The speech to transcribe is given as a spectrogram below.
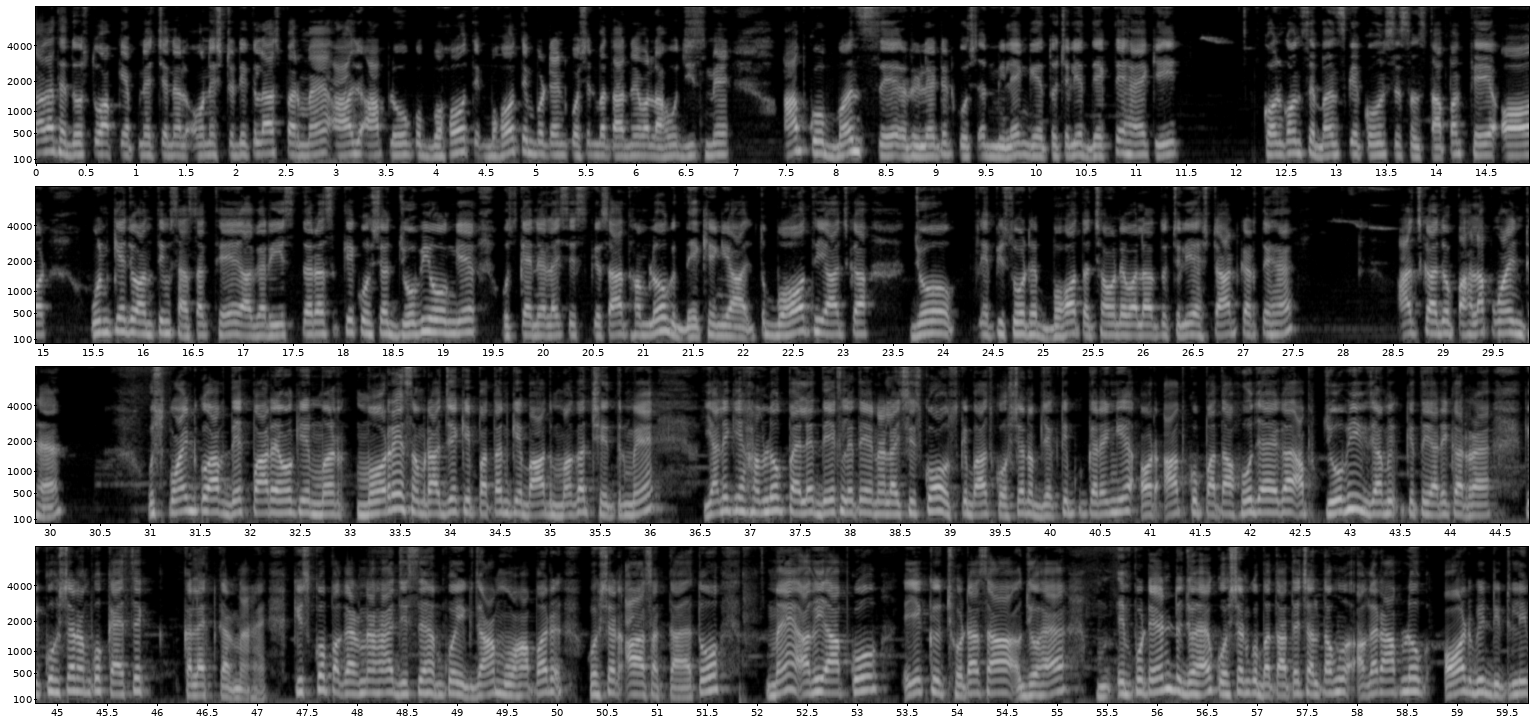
स्वागत है दोस्तों आपके अपने चैनल ऑन स्टडी क्लास पर। मैं आज आप लोगों को बहुत बहुत इंपॉर्टेंट क्वेश्चन बताने वाला हूँ, जिसमें आपको वंश से रिलेटेड क्वेश्चन मिलेंगे। तो चलिए देखते हैं कि कौन कौन से वंश के कौन से संस्थापक थे और उनके जो अंतिम शासक थे, अगर इस तरह के क्वेश्चन जो भी होंगे, उसके एनालिसिस के साथ हम लोग देखेंगे आज। तो बहुत ही आज का जो एपिसोड है, बहुत अच्छा होने वाला तो चलिए स्टार्ट करते हैं। आज का जो पहला पॉइंट है, उस पॉइंट को आप देख पा रहे हो कि मौर्य साम्राज्य के पतन के बाद मगध क्षेत्र में, यानी कि हम लोग पहले देख लेते हैं एनालिसिस को, उसके बाद क्वेश्चन ऑब्जेक्टिव को करेंगे और आपको पता हो जाएगा, आप जो भी एग्ज़ाम की तैयारी कर रहे हैं कि क्वेश्चन हमको कैसे कलेक्ट करना है। किसको पकड़ना है, जिससे हमको एग्ज़ाम वहाँ पर क्वेश्चन आ सकता है। तो मैं अभी आपको एक छोटा सा जो है इम्पोर्टेंट जो है क्वेश्चन को बताते चलता हूँ। अगर आप लोग और भी डिटली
